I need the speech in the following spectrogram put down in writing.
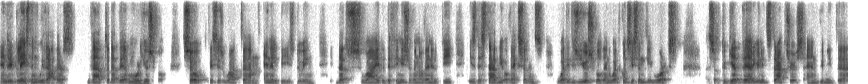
and replace them with others that, that they are more useful. So this is what um, NLP is doing. That's why the definition of NLP is the study of excellence, what it is useful and what consistently works. So to get there, you need structures and you need uh,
